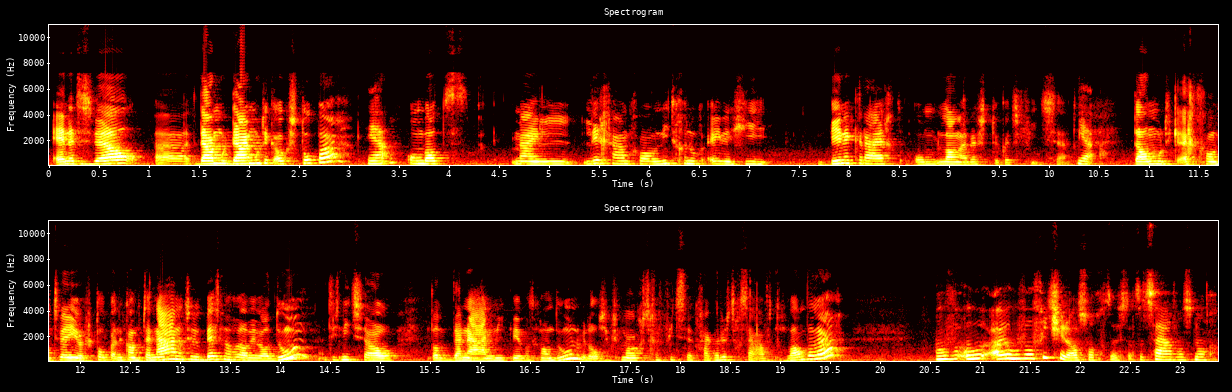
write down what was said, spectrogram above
En het is wel, eh, daar, moet, daar moet ik ook stoppen. Ja. Omdat mijn lichaam gewoon niet genoeg energie binnenkrijgt om langere stukken te fietsen. Ja. Dan moet ik echt gewoon twee uur stoppen. En dan kan ik daarna natuurlijk best nog wel weer wat doen. Het is niet zo dat ik daarna niet meer wat kan doen. Ik bedoel, als ik 's morgens gefietst heb, ga ik rustig s'avonds nog wandelen. Hoeveel, hoe, eh, hoeveel fiets je dan 's ochtends? Dat het s'avonds nog...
